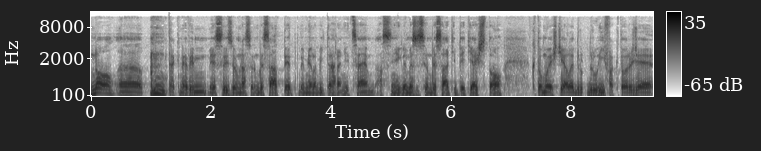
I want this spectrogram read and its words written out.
No, eh, tak nevím, jestli zrovna 75 by měla být ta hranice, asi někde mezi 75 až 100. K tomu ještě ale druhý faktor, že eh,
